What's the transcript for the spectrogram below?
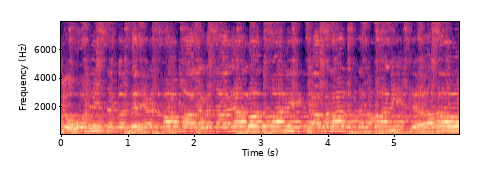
જોડી જગત હેડવા માર્ગ નાયા લોદ મારી ક્યામરા રતનવાની ચહેરાઓ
